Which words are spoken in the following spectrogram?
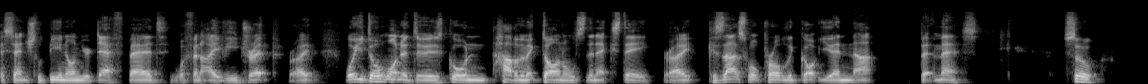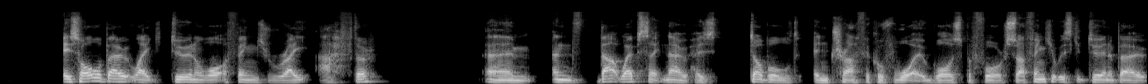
essentially being on your deathbed with an IV drip, right? What you don't want to do is go and have a McDonald's the next day, right? Because that's what probably got you in that bit of mess. So it's all about like doing a lot of things right after. Um, and that website now has doubled in traffic of what it was before. So I think it was doing about,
